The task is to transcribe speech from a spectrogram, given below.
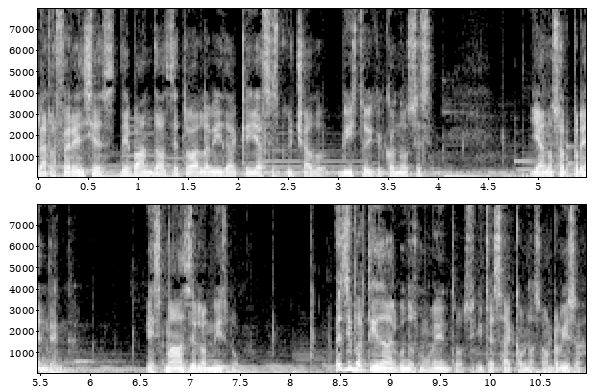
Las referencias de bandas de toda la vida que ya has escuchado, visto y que conoces ya no sorprenden. Es más de lo mismo. Es divertida en algunos momentos y te saca una sonrisa.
